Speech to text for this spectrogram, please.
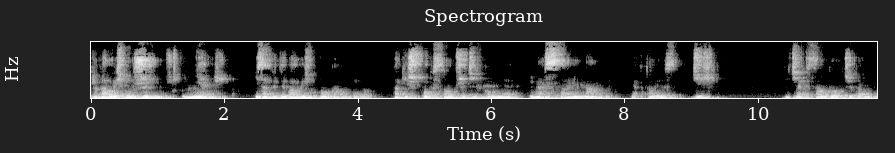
że dałeś mu żywność i miecz i zapytywałeś Boga o niego, takiż powstał przeciwko mnie i nastaje na mnie, jak to jest dziś. Widzicie, jak sam to odczytał?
